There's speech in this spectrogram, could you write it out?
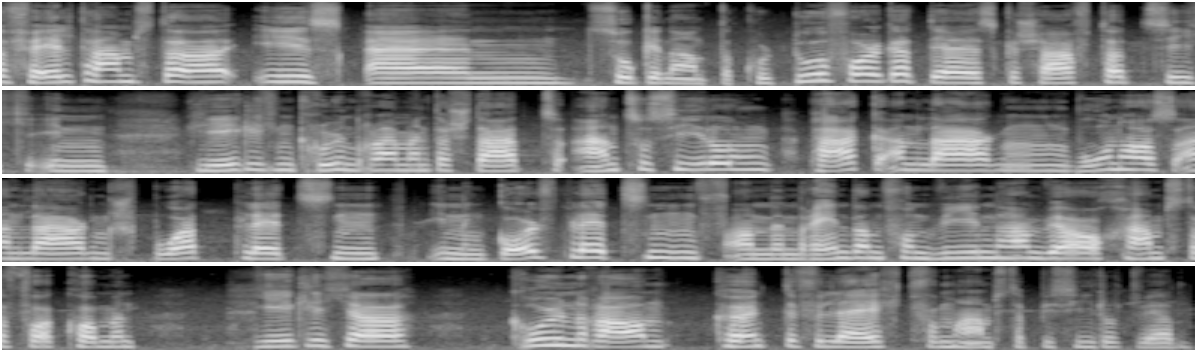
Der Feldhamster ist ein sogenannter Kulturfolger, der es geschafft hat, sich in jeglichen Grünräumen der Stadt anzusiedeln. Parkanlagen, Wohnhausanlagen, Sportplätzen, in den Golfplätzen, an den Rändern von Wien haben wir auch Hamster vorkommen. Jeglicher Grünraum könnte vielleicht vom Hamster besiedelt werden.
